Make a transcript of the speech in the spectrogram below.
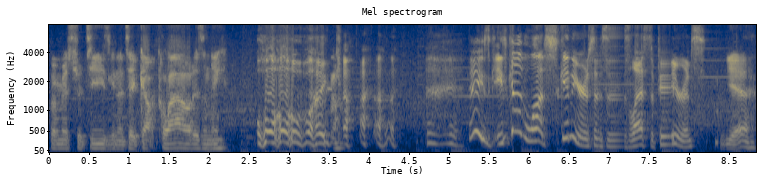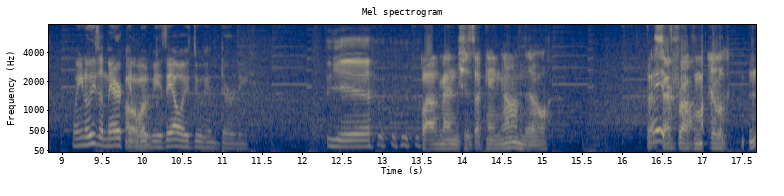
But Mr. T is gonna take out Cloud, isn't he? Oh my god! Hey, he's, he's gotten a lot skinnier since his last appearance. Yeah. Well, you know, these American Oh. movies, they always do him dirty. Yeah. Cloud manages to hang on though. But Hey, Sephiroth might have. Hmm?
